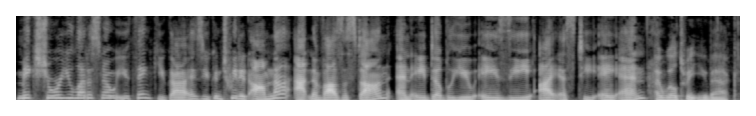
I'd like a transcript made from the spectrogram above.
Make sure you let us know what you think, you guys. You can tweet at Amna at Nawazistan, N A W A Z I S T A N. I will tweet you back.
